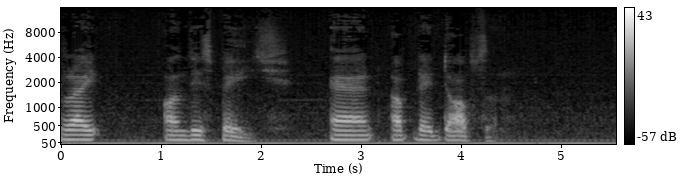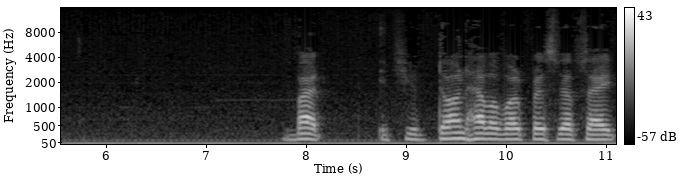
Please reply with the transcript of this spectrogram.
right on this page and update the option. But if you don't have a WordPress website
